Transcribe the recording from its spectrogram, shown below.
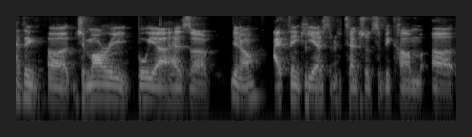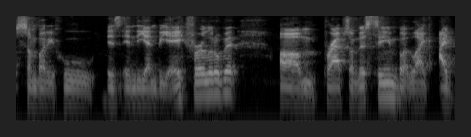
I think uh, Jamaree Bouyea has, uh, you know, I think he has the potential to become uh, somebody who is in the NBA for a little bit, um, perhaps on this team. But like, I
